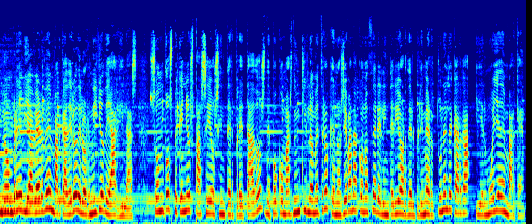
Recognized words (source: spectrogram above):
Nombre Vía Verde Embarcadero del Hornillo de Águilas. Son dos pequeños paseos interpretados de poco más de un kilómetro que nos llevan a conocer el interior del primer túnel de carga y el muelle de embarque.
